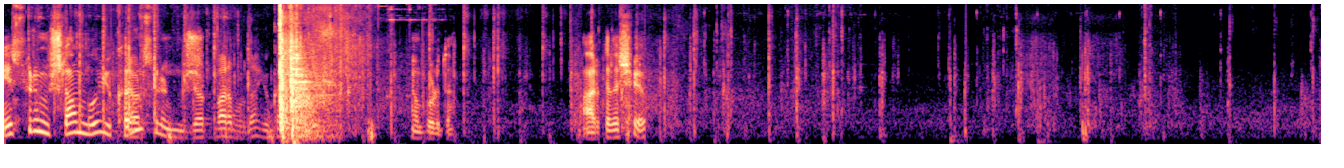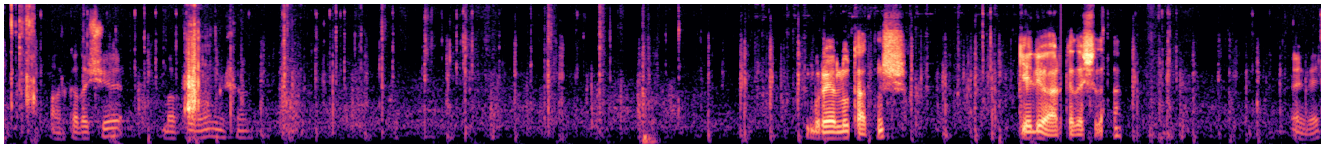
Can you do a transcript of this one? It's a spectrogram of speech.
Nereye sürünmüş lan bu? Yukarı mı sürünmüş? Dört var burada. Yukarı çıkmış. Ha burada. Arkadaşı yok. Arkadaşı bakıyorum ama şu an. Buraya loot atmış. Geliyor arkadaşı da. Evet.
